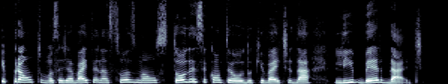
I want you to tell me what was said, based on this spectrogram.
e pronto, você já vai ter nas suas mãos todo esse conteúdo que vai te dar liberdade.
